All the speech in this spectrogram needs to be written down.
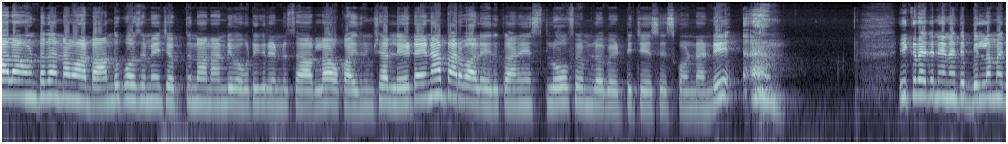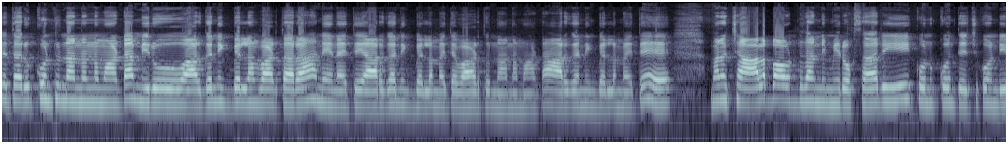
అలా ఉంటుంది అన్నమాట అందుకోసమే చెప్తున్నానండి ఒకటికి రెండు సార్లు ఒక ఐదు నిమిషాలు లేట్ అయినా పర్వాలేదు కానీ స్లో ఫ్లేమ్లో పెట్టి చేసేసుకోండి ఇక్కడైతే నేనైతే బెల్లం అయితే తరుక్కుంటున్నాను అన్నమాట మీరు ఆర్గానిక్ బెల్లం వాడతారా? నేనైతే ఆర్గానిక్ బెల్లం అయితే వాడుతున్నాను అన్నమాట ఆర్గానిక్ బెల్లం అయితే మనకు చాలా బాగుంటుందండి. మీరు ఒకసారి కొనుక్కొని తెచ్చుకోండి.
